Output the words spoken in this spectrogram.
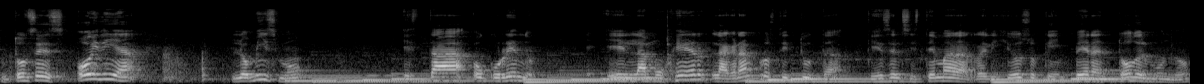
Entonces, hoy día lo mismo está ocurriendo. Eh, la mujer, la gran prostituta, que es el sistema religioso que impera en todo el mundo,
